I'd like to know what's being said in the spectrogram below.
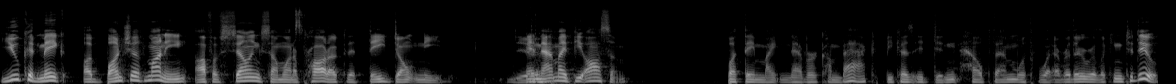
You could make a bunch of money off of selling someone a product that they don't need. yeah. And that might be awesome. But they might never come back because it didn't help them with whatever they were looking to do.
